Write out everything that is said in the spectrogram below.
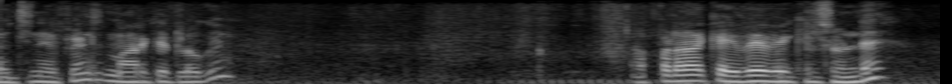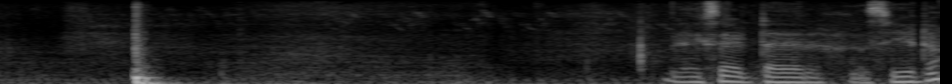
వచ్చినాయి ఫ్రెండ్స్ మార్కెట్లోకి. అప్పటిదాకా ఇవే వెహికల్స్ ఉండే. Back side tyre seat.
